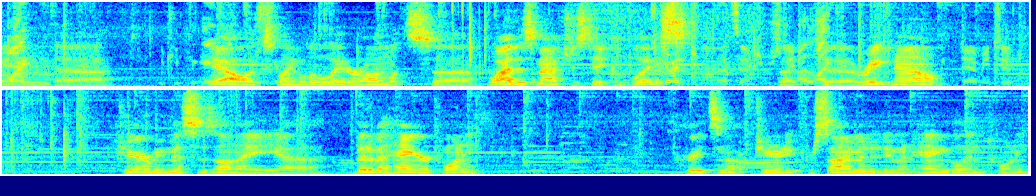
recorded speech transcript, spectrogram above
And yeah, I'll explain a little later on what's uh, why this match is taking place. That's interesting. But uh, right now, Yeah, me too. Jeremy misses on a uh, bit of a hanger 20. Creates an opportunity for Simon to do an angle in 20.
